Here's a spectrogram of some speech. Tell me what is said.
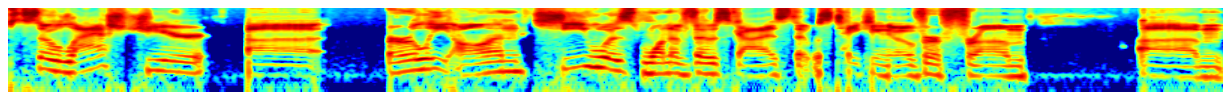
so last year, uh, early on, he was one of those guys that was taking over from, um,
